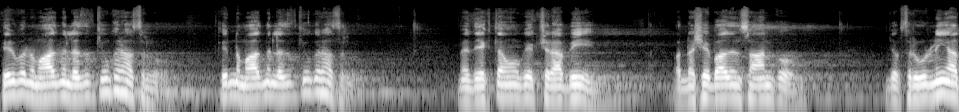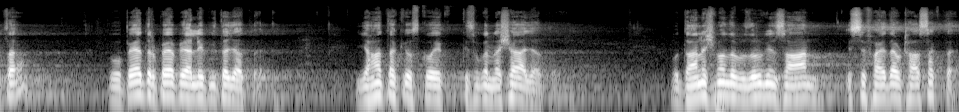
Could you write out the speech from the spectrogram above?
پھر وہ نماز میں لذت کیوں کر حاصل ہو؟ پھر نماز میں لذت کیوں کر حاصل ہو؟ میں دیکھتا ہوں کہ ایک شرابی اور نشے باز انسان کو جب سرور نہیں آتا، وہ پے تر پے پیالے پیتا جاتا ہے۔ یہاں تک کہ اس کو ایک قسم کا نشہ آ جاتا ہے۔ وہ دانش مند اور بزرگ انسان اس سے فائدہ اٹھا سکتا ہے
